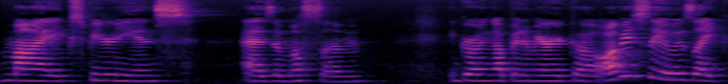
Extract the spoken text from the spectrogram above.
my experience as a Muslim growing up in America. Obviously, it was like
